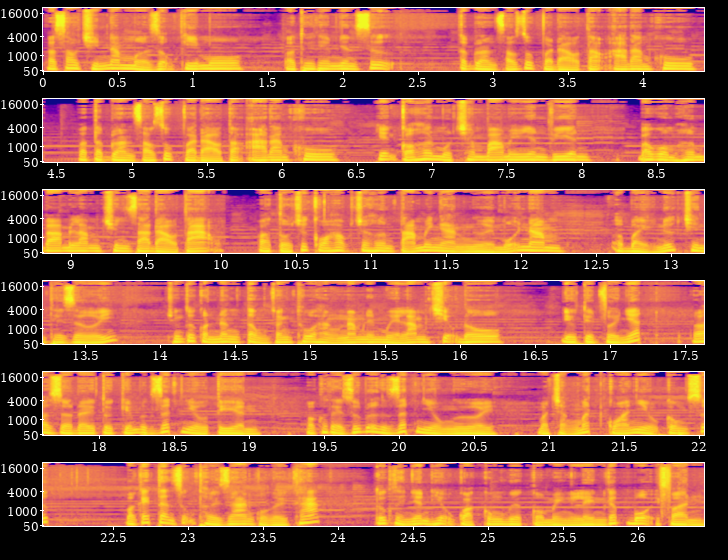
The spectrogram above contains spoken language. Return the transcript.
Và sau 9 năm mở rộng quy mô và thuê thêm nhân sự, Tập đoàn Giáo dục và Đào tạo Adam Khu và Tập đoàn Giáo dục và Đào tạo Adam Khu hiện có hơn 130 nhân viên, bao gồm hơn 35 chuyên gia đào tạo và tổ chức khóa học cho hơn 80.000 người mỗi năm ở 7 nước trên thế giới. Chúng tôi còn nâng tổng doanh thu hàng năm lên 15 triệu đô. Điều tuyệt vời nhất đó là giờ đây tôi kiếm được rất nhiều tiền và có thể giúp được rất nhiều người mà chẳng mất quá nhiều công sức. Bằng cách tận dụng thời gian của người khác, tôi có thể nhân hiệu quả công việc của mình lên gấp bội phần.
